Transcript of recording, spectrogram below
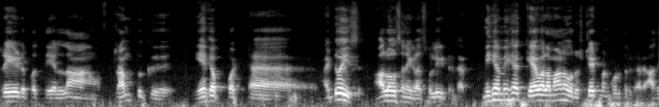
ட்ரேடு பற்றி எல்லாம் ட்ரம்ப்புக்கு ஏகப்பட்ட அட்வைஸ் ஆலோசனைகளை சொல்லிக்கிட்டு இருக்காரு. மிக மிக கேவலமான ஒரு ஸ்டேட்மெண்ட் கொடுத்துருக்காரு. அது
